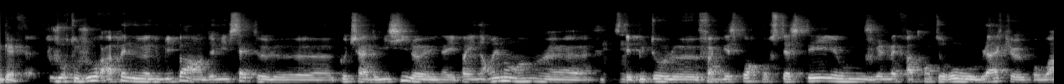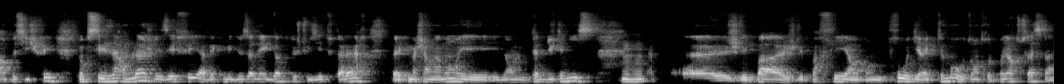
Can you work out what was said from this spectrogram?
Okay. Toujours, toujours. Après, n'oublie pas, en 2007, le coach à domicile, il n'avait pas énormément. Hein. Euh, c'était plutôt le fac des sports pour se tester ou je vais le mettre à 30 euros au black pour voir un peu si je fais. Donc ces armes-là, je les ai fait avec mes deux anecdotes que je te disais tout à l'heure, avec ma chère maman et, dans le cadre du tennis. Mm-hmm. Euh, je l'ai pas, je l'ai pas fait en tant que pro directement, auto-entrepreneur, tout ça, ça,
